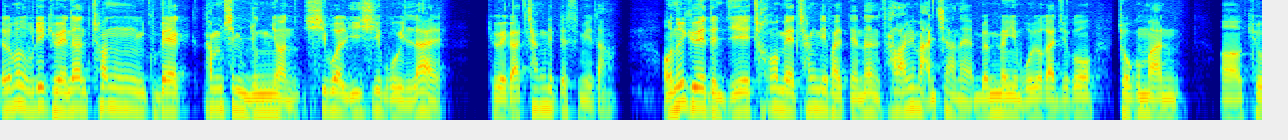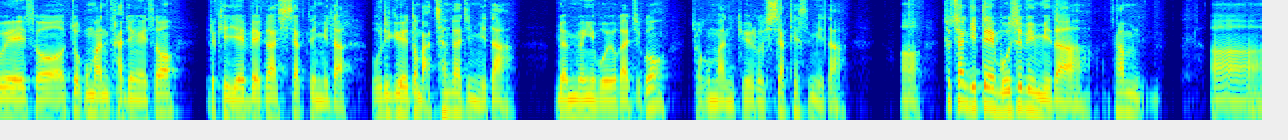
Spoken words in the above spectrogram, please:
여러분 우리 교회는 1936년 10월 25일 날 교회가 창립됐습니다. 어느 교회든지 처음에 창립할 때는 사람이 많지 않아요. 몇 명이 모여가지고 조그만 어, 교회에서 조그만 가정에서 이렇게 예배가 시작됩니다. 우리 교회도 마찬가지입니다. 몇 명이 모여가지고 조그만 교회로 시작했습니다. 어, 초창기 때의 모습입니다. 참 어,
